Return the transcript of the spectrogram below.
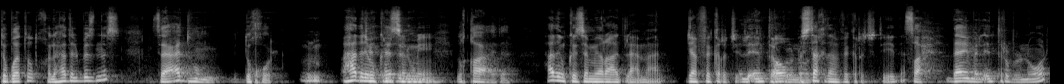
تبغى تدخل هذا ال business ساعدهم بالدخول. هذا اللي ممكن نسميه. القاعدة. هذا ممكن نسميه رائد الأعمال. جاب فكرة جديدة. أو استخدم فكرة جديدة. صح. دائما الإنتربرنور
